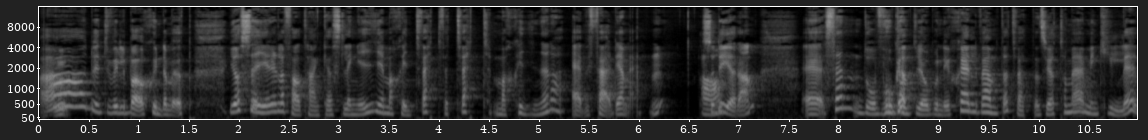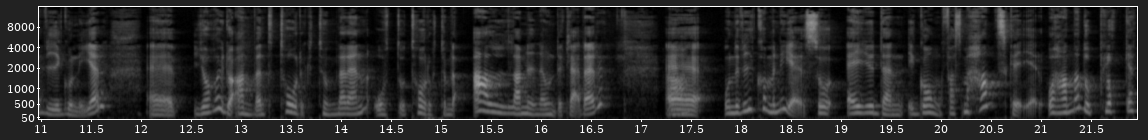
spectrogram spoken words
ah, du vet, jag ville bara skynda mig upp. Jag säger i alla fall att han kan slänga i en maskintvätt för tvättmaskinerna är vi färdiga med. Mm. Ja. Så det gör han. Eh, sen då vågar inte jag gå ner själv och hämta tvätten så jag tar med min kille, vi går ner. Eh, jag har ju då använt torktumlaren åt att torktumla alla mina underkläder. Ja. Eh, och när vi kommer ner så är ju den igång fast med hans grejer och han har då plockat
